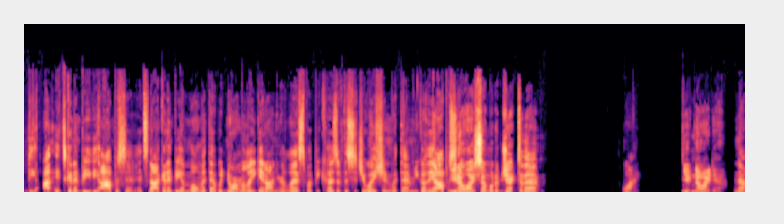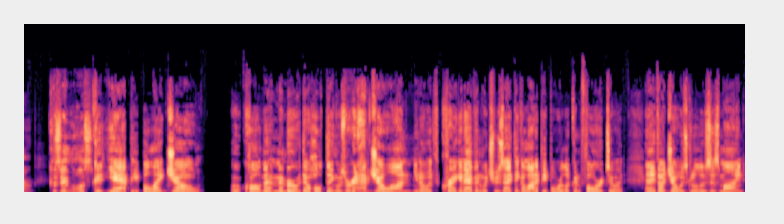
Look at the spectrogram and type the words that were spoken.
the uh, it's going to be the opposite. It's not going to be a moment that would normally get on your list, but because of the situation with them, you go the opposite. You know why some would object to that? why? You have no idea. No. Because they lost? 'Cause, yeah, people like Joe who called. Remember, the whole thing was we're going to have Joe on, you know, with Craig and Evan, which was I think a lot of people were looking forward to it, and they thought Joe was going to lose his mind.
